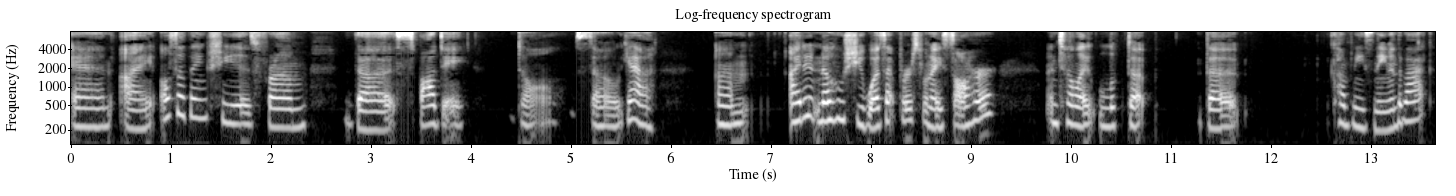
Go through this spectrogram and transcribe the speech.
And I also think she is from the Spa Day doll. So yeah, um, I didn't know who she was at first when I saw her until I looked up the company's name in the back.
